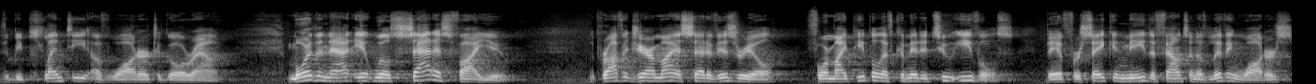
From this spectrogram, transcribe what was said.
there'll be plenty of water to go around. More than that, it will satisfy you. The prophet Jeremiah said of Israel, For my people have committed two evils. They have forsaken me, the fountain of living waters,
